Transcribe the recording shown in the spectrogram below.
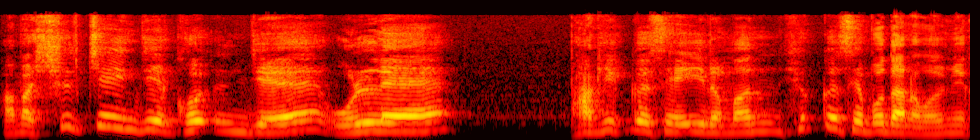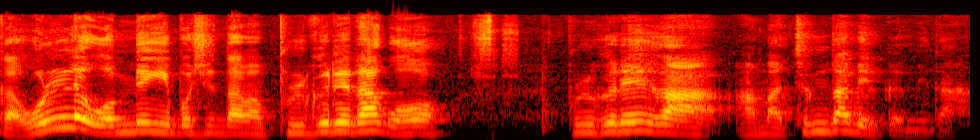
아마 실제 이제 고, 이제 원래 박익것의 이름은 혁것의보다는 뭡니까? 원래 원명이 보신다면 불그레라고 불그레가 아마 정답일 겁니다.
